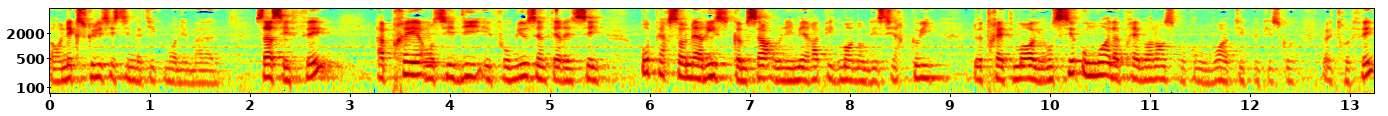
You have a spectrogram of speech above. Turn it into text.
On exclut systématiquement les malades. Ça, c'est fait. Après, on s'est dit il faut mieux s'intéresser aux personnes à risque, comme ça, on les met rapidement dans des circuits de traitement et on sait au moins la prévalence pour qu'on voit un petit peu qu'est-ce qui peut être fait.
